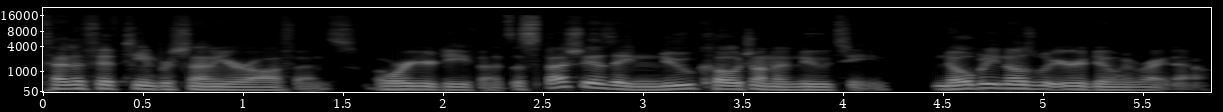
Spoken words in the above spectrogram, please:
10 to 15% of your offense or your defense, especially as a new coach on a new team. Nobody knows what you're doing right now.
